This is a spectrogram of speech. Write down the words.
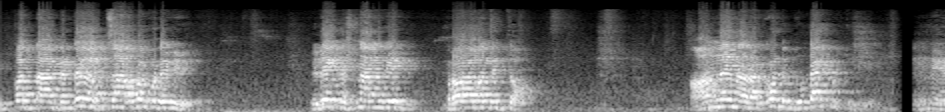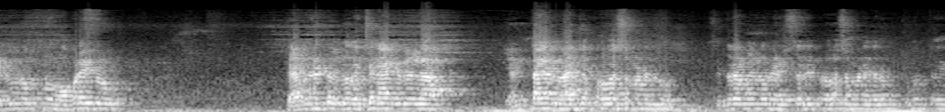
ಇಪ್ಪತ್ನಾಲ್ಕು ಗಂಟೆಲಿ ಹತ್ತು ಸಾವಿರ ರೂಪಾಯಿ ಕೊಟ್ಟಿದ್ದೀವಿ. ಇದೇ ಕೃಷ್ಣಾ ನದಿ ಪ್ರವಾಹ ಬಂದಿತ್ತು. ಆನ್ಲೈನ್ ಅವ್ರ ಅಕೌಂಟ್ ದುಡ್ಡು ಹಾಕ್ಬಿಡ್ತಿದ್ವಿ. ಹಿಂದೆ ಯಡಿಯೂರಪ್ಪನವ್ರು ಒಬ್ಬರೇ ಇದ್ರು. ಕ್ಯಾಬಿನೆಟ್ ರಚನೆ ಆಗಿರಲಿಲ್ಲ. ಎಂತ ರಾಜ್ಯ ಪ್ರವಾಸ ಮಾಡಿದ್ರು. ಸಿದ್ದರಾಮಯ್ಯನವರು ಎಷ್ಟು ಸರಿ ಪ್ರವಾಸ ಮಾಡಿದ್ದಾರೆ ಮುಖ್ಯಮಂತ್ರಿ.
